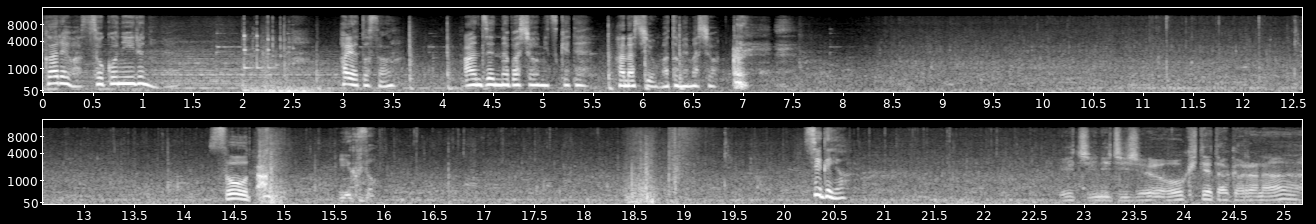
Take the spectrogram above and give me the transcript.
彼はそこにいるのね。隼人さん安全な場所を見つけて話をまとめましょう。そう。だ行くぞ。すぐよ。一日中起きてたからな。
